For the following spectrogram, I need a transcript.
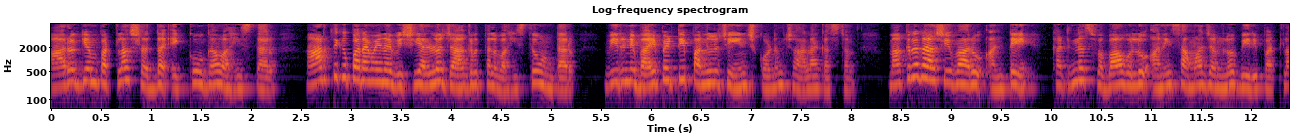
ఆరోగ్యం పట్ల శ్రద్ధ ఎక్కువగా వహిస్తారు. ఆర్థికపరమైన విషయాలలో విషయాల్లో జాగ్రత్తలు వహిస్తూ ఉంటారు. వీరిని భయపెట్టి పనులు చేయించుకోవడం చాలా కష్టం. మకర రాశి వారు అంటే కఠిన స్వభావులు అని సమాజంలో వీరి పట్ల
